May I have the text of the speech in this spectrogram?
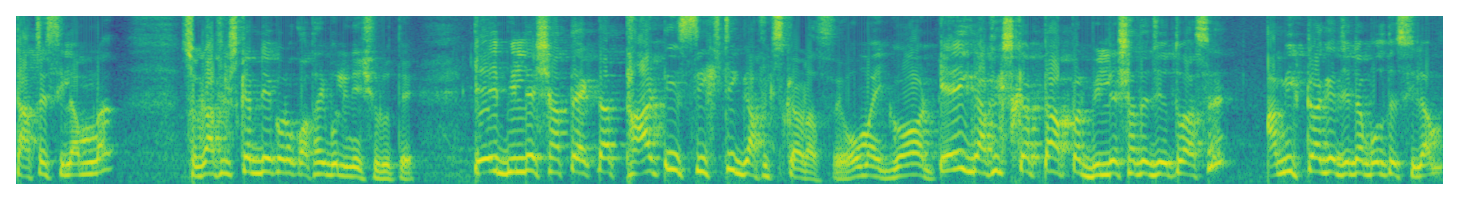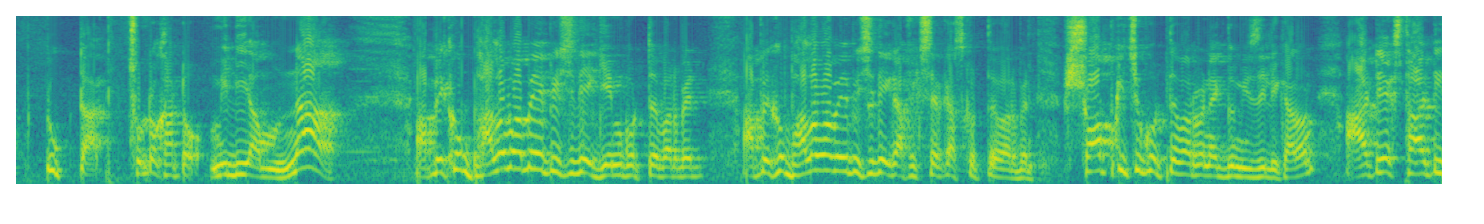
টাচে ছিলাম না। সো গ্রাফিক্স কার্ড নিয়ে কোনো কথাই বলিনি শুরুতে। এই বিল্ডের সাথে একটা থার্টি সিক্সটি গ্রাফিক্স কার্ড আছে। ও মাই গড এই গ্রাফিক্স কার্ডটা আপনার বিল্ডের সাথে যেহেতু আছে, আমি একটু আগে যেটা বলতেছিলাম, টুকটাক, ছোটোখাটো মিডিয়াম না। আপনি খুব ভালোভাবে এই পিসি দিয়ে গেম করতে পারবেন, আপনি খুব ভালোভাবে এই পিসি দিয়ে গ্রাফিক্সের কাজ করতে পারবেন সব কিছু করতে পারবেন একদম ইজিলি কারণ আরটিএক্স থার্টি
